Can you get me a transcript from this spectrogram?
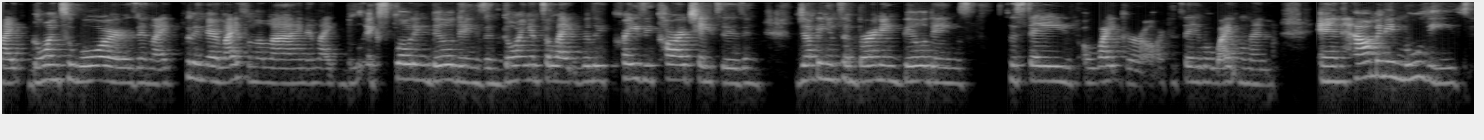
like going to wars and like putting their life on the line and like bl- exploding buildings and going into like really crazy car chases and jumping into burning buildings to save a white girl or to save a white woman. And how many movies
